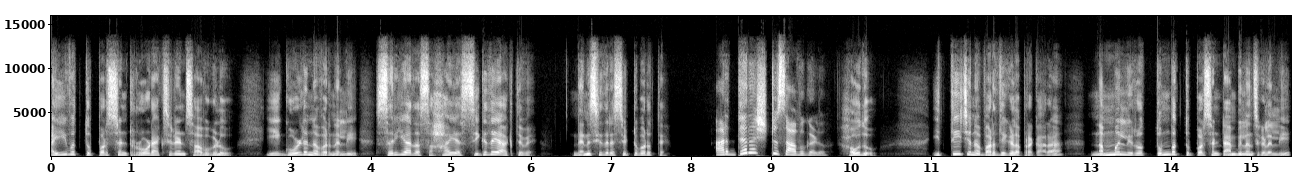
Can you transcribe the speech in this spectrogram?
ಐವತ್ತು ಪರ್ಸೆಂಟ್ ರೋಡ್ ಆಕ್ಸಿಡೆಂಟ್ ಸಾವುಗಳು ಈ ಗೋಲ್ಡನ್ ಅವರ್ನಲ್ಲಿ ಸರಿಯಾದ ಸಹಾಯ ಸಿಗದೇ ಆಗ್ತಿವೆ. ನೆನೆಸಿದರೆ ಸಿಟ್ಟು ಬರುತ್ತೆ. ಅರ್ಧದಷ್ಟು ಸಾವುಗಳು. ಹೌದು. ಇತ್ತೀಚಿನ ವರದಿಗಳ ಪ್ರಕಾರ ನಮ್ಮಲ್ಲಿರೋ ತೊಂಬತ್ತು ಪರ್ಸೆಂಟ್ ಆಂಬ್ಯುಲೆನ್ಸ್ಗಳಲ್ಲಿ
